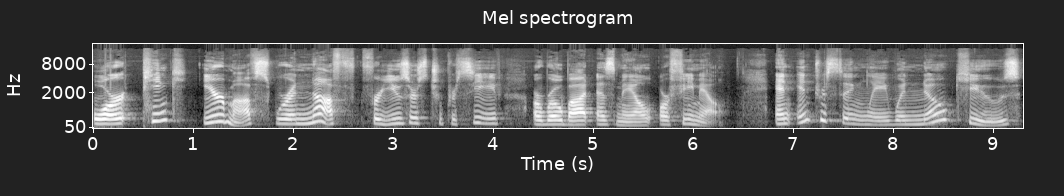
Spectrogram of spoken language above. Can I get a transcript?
or pink earmuffs were enough for users to perceive a robot as male or female. And interestingly, when no cues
